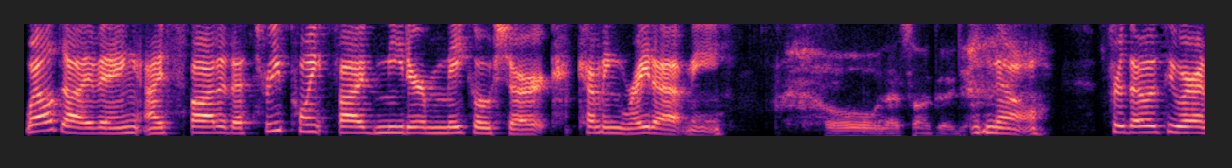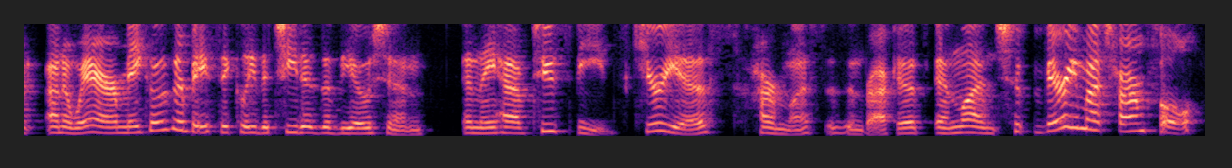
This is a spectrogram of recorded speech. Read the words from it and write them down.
While diving, I spotted a 3.5 meter mako shark coming right at me. Oh, that's not good. No. For those who are un- unaware, makos are basically the cheetahs of the ocean, and they have two speeds curious, harmless, is in brackets, and lunch, very much harmful.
